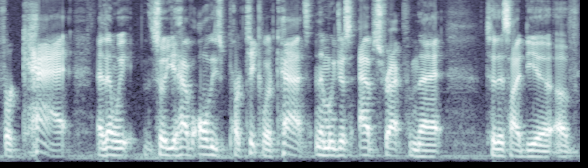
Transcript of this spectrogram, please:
for cat, and then we so you have all these particular cats, and then we just abstract from that to this idea of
